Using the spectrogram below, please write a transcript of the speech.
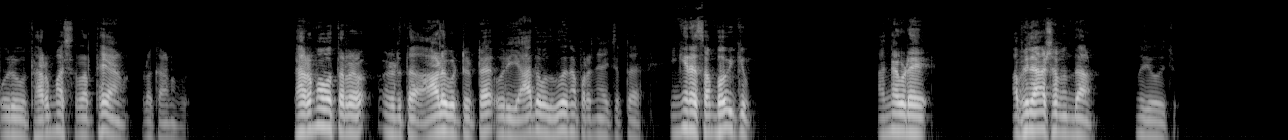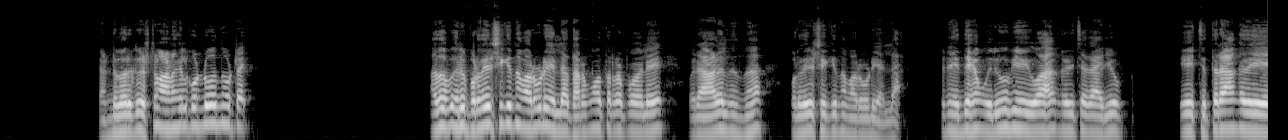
ഒരു ധർമ്മശ്രദ്ധയാണ് ഇവിടെ കാണുന്നത്. ധർമ്മപുത്ര എടുത്ത് ആൾ വിട്ടിട്ട് ഒരു യാദവ ദൂതനെ പറഞ്ഞയച്ചിട്ട് ഇങ്ങനെ സംഭവിക്കും. അങ്ങയുടെ അഭിലാഷം എന്താണ്? എന്ന് ചോദിച്ചു. രണ്ടുപേർക്ക് ഇഷ്ടമാണെങ്കിൽ കൊണ്ടുവന്നോട്ടെ. അത് ഒരു പ്രതീക്ഷിക്കുന്ന മറുപടിയല്ല. ധർമ്മോത്ര പോലെ ഒരാളിൽ നിന്ന് പ്രതീക്ഷിക്കുന്ന മറുപടിയല്ല. പിന്നെ ഇദ്ദേഹം ഉലൂപിയെ വിവാഹം കഴിച്ച കാര്യവും ഈ ചിത്രാംഗതയെ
